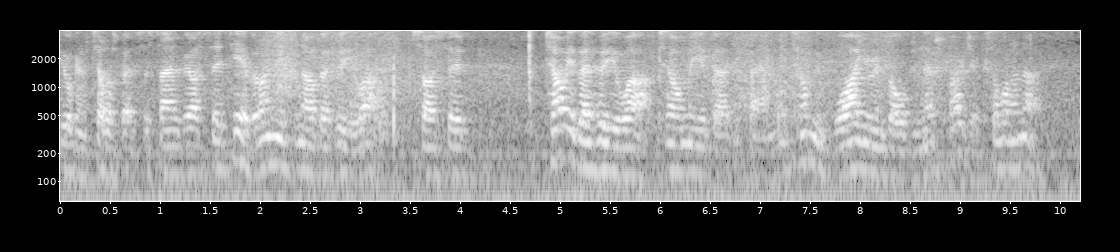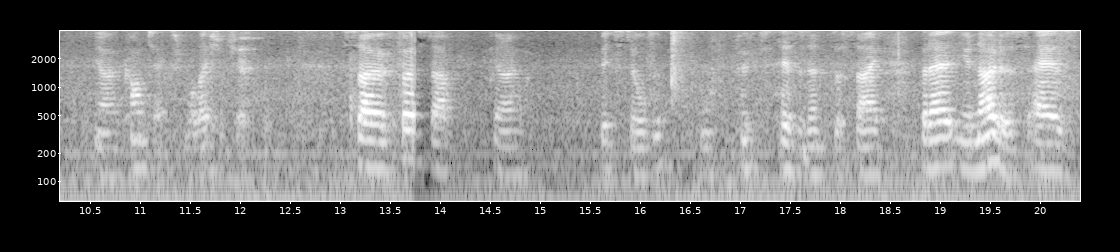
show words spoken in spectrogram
you're going to tell us about sustainability. I said, yeah, but I need to know about who you are. So I said, tell me about who you are. Tell me about your family. Tell me why you're involved in that project, because I want to know. You know, context, relationship. So first up, you know, bit stilted, you know, a bit hesitant to say, but as you notice as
